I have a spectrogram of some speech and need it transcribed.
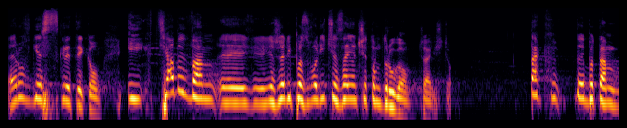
również z krytyką. I chciałbym Wam, y, jeżeli pozwolicie, zająć się tą drugą częścią. Tak, bo tam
